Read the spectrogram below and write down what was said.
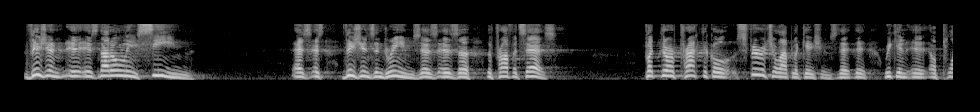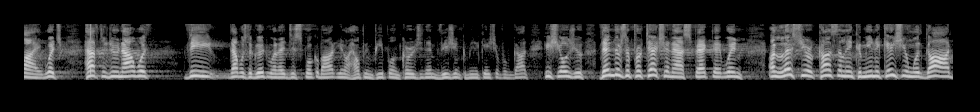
vision is not only seen as, as visions and dreams, as, as uh, the prophet says, but there are practical spiritual applications that, that we can uh, apply, which have to do now with the that was the good one I just spoke about, you know, helping people, encouraging them, vision, communication from God. He shows you. Then there's a protection aspect that when unless you're constantly in communication with God,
